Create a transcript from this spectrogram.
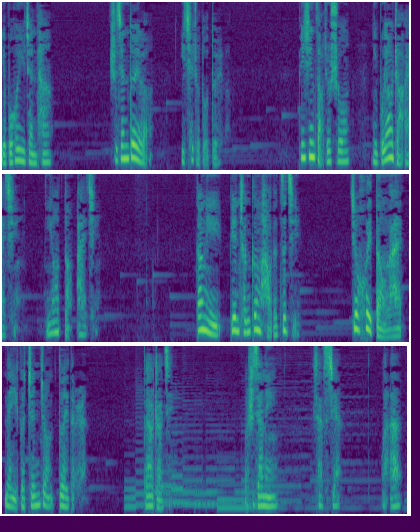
也不会遇见他。时间对了，一切就都对了。冰心早就说：“你不要找爱情，你要等爱情。”当你变成更好的自己，就会等来那一个真正对的人。不要着急，我是佳宁，下次见，晚安。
